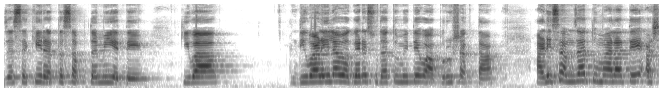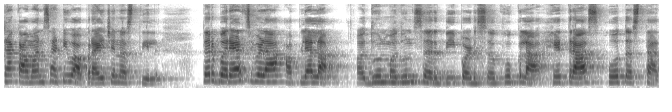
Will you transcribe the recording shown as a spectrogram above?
जसं की रथसप्तमी येते किंवा दिवाळीला वगैरे सुद्धा तुम्ही ते वापरू शकता. आणि समजा तुम्हाला ते अशा कामांसाठी वापरायचे नसतील तर बऱ्याच वेळा आपल्याला अधूनमधून सर्दी पडसं खोकला हे त्रास होत असतात.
